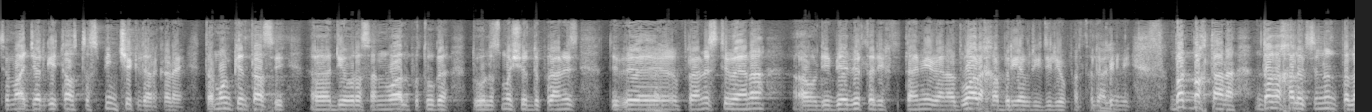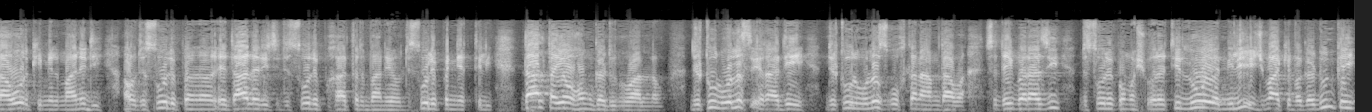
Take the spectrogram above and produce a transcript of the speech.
چې ما جرګې تاسو ته سپین چک درکړی ته ممکن تاسو دیو رسنوال په توګه د ولسمشر د پرانیز د پرانیستي وینا او د بیا بیرته د اختتامي وینا دواړه خبرې اوریدلې او پرتله کړې وي بدبختانه دغه خلک چې نن په لاهور کې ملمانه دي او د سولې په ادعا لري چې د سولې په خاطر باندې او د سولې په نیت تلي دالته یو هم ګډونوال نه د ټول ولس اراده د ټول ولس غوښتنه همدا وه چې دی برازي د سولې په مشورتي لویه ملي اجماع کې به ګډون کوي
